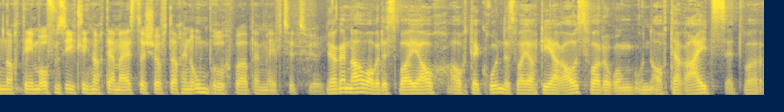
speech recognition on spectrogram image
nachdem offensichtlich nach der Meisterschaft auch ein Umbruch war beim FC Zürich. Ja, genau, aber das war ja auch, auch der Grund, das war ja auch die Herausforderung und auch der Reiz, etwa,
